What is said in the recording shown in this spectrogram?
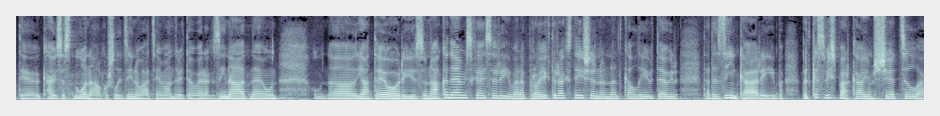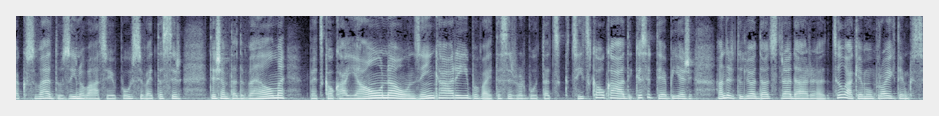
tie, kā jūs esat nonākuši līdz inovācijām? Andrija, tev vairāk zinātnē, un, un jā, teorijas, un akadēmiskais arī, vai ne? Projektu rakstīšana, un atkal līvi tev ir tāda ziņkārība. Bet kas vispār, kā jums šķiet, cilvēkus ved uz inovāciju pusi? Vai tas ir tiešām tāda vēlme pēc kaut kā jauna un zinkārība, vai tas ir varbūt tāds cits kaut kādi, kas ir tie bieži. Andri, tu ļoti daudz strādā ar cilvēkiem un projektiem, kas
